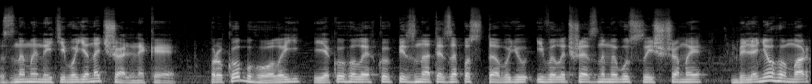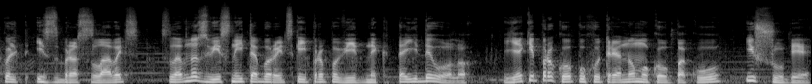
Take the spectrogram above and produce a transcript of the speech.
знамениті воєначальники. Прокоп голий, якого легко впізнати за поставою і величезними вусищами. Біля нього Маркольд із Збраславець, славнозвісний таборицький проповідник та ідеолог. Як і Прокоп у хутряному ковпаку, і шубі,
